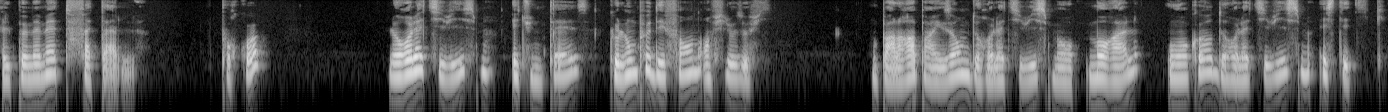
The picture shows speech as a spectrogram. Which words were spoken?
Elle peut même être fatale. Pourquoi? Le relativisme est une thèse que l'on peut défendre en philosophie. On parlera par exemple de relativisme moral ou encore de relativisme esthétique.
